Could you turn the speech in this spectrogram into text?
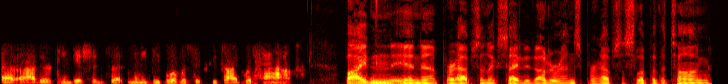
uh, other conditions that many people over 65 would have. Biden, in uh, perhaps an excited utterance, perhaps a slip of the tongue,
